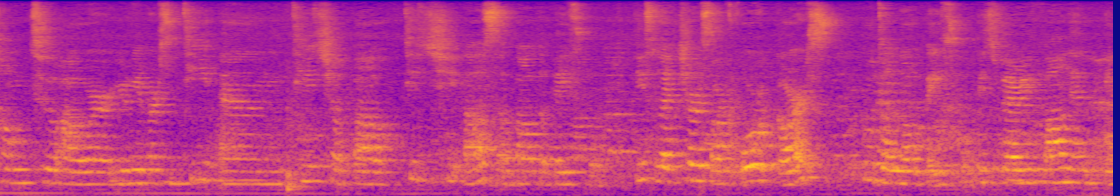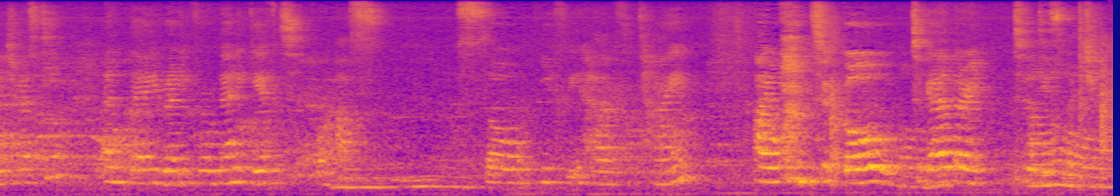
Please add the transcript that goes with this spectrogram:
come to our university and teach about teach us about the baseball. These lectures are for girls who don't know baseball. It's very fun and interesting, and they ready for many gifts for us. So if we have time, I want to go together to this Oh. lecture.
